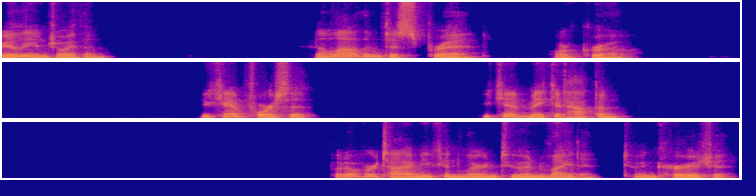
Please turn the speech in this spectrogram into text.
really enjoy them, and allow them to spread or grow. You can't force it. You can't make it happen. But over time, you can learn to invite it, to encourage it.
